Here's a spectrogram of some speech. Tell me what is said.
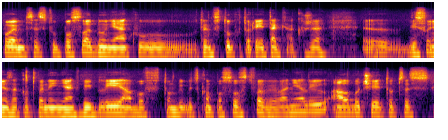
poviem, cez tú poslednú nejakú, ten vstup, ktorý je tak akože e, vyslovene zakotvený nejak v Biblii alebo v tom biblickom posolstve, v Evangeliu, alebo či je to cez,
